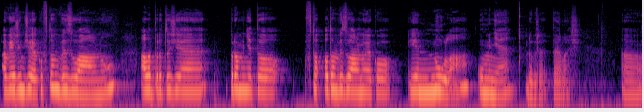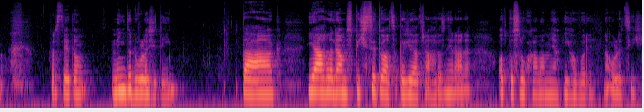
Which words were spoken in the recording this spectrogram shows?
a věřím, že jako v tom vizuálnu, ale protože pro mě to v tom, o tom vizuálnu jako je nula u mě, dobře, to je lež, uh, prostě je to, není to důležitý, tak já hledám spíš situace, takže já třeba hrozně ráda odposlouchávám nějaký hovory na ulicích.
